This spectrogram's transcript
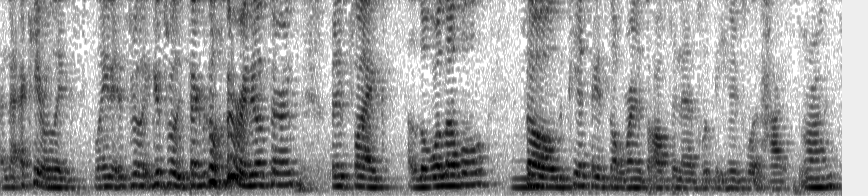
And I can't really explain it. It's really, it gets really technical in radio terms, but it's like a lower level. Mm-hmm. So the PSAs don't run as often as what the Here's What Hots run.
